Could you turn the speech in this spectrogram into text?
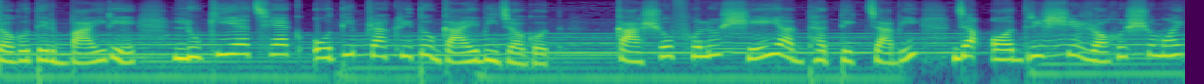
জগতের বাইরে লুকিয়ে আছে এক অতি প্রাকৃত গায়েবী জগৎ। কাশফ হল সেই আধ্যাত্মিক চাবি যা অদৃশ্যের রহস্যময়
